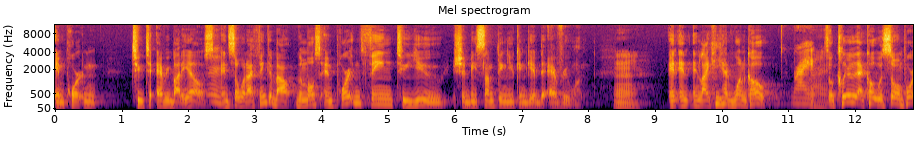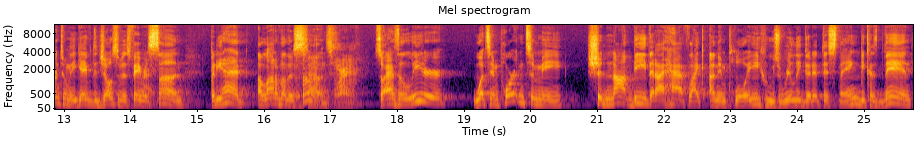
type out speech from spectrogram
important to, to everybody else. Mm. And so, what I think about the most important thing to you should be something you can give to everyone. Mm. And, and, and like he had one coat. Right. right. So clearly that coat was so important to him, he gave it to Joseph, his favorite right. son, but he had a lot of other sons. sons. Right. So, as a leader, what's important to me should not be that I have like an employee who's really good at this thing because then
